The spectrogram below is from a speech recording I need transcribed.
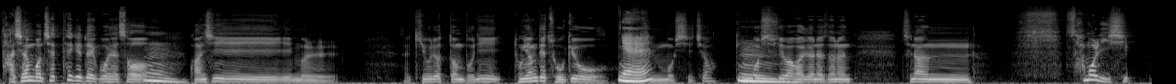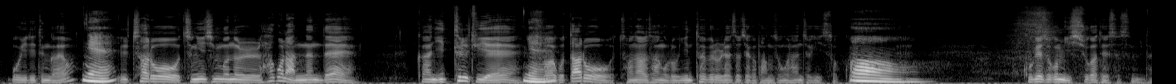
다시 한번 채택이 되고 해서 음. 관심을 기울였던 분이 동양대 조교 예. 김모 씨죠. 김모 음. 씨와 관련해서는 지난 3월 25일이든가요? 예. 1차로 증인 신문을 하고 났는데 그 한 이틀 뒤에 예. 저하고 따로 전화상으로 인터뷰를 해서 제가 방송을 한 적이 있었고요. 어. 그게 조금 이슈가 됐었습니다.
